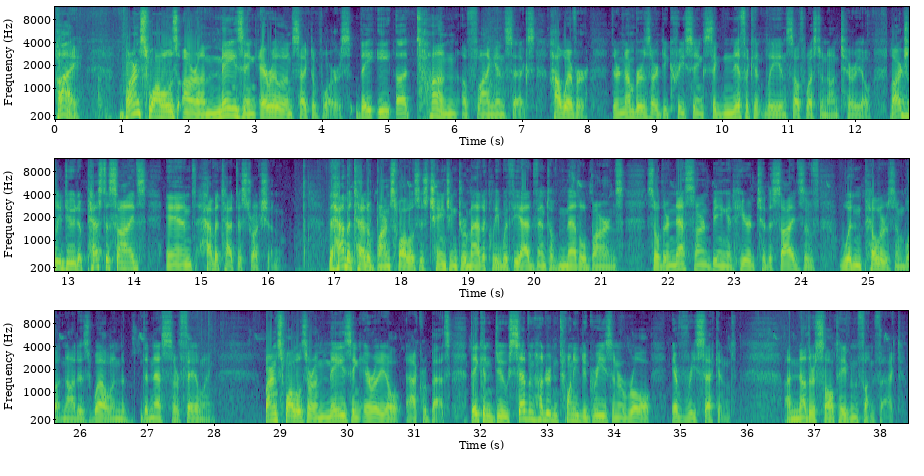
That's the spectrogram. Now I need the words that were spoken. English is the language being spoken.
Hi. Barn swallows are amazing aerial insectivores. They eat a ton of flying insects. However, their numbers are decreasing significantly in southwestern Ontario, largely due to pesticides and habitat destruction. The habitat of barn swallows is changing dramatically with the advent of metal barns, so their nests aren't being adhered to the sides of wooden pillars and whatnot as well, and the, the nests are failing. Barn swallows are amazing aerial acrobats. They can do 720 degrees in a roll every second. Another Salthaven fun fact.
